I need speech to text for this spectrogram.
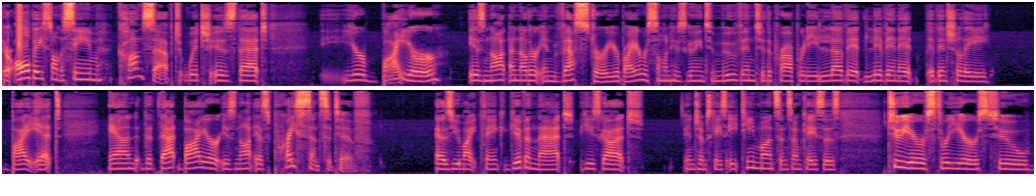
they're all based on the same concept, which is that your buyer is not another investor. Your buyer is someone who's going to move into the property, love it, live in it, eventually buy it, and that that buyer is not as price sensitive as you might think, given that he's got in Jim's case, 18 months, in some cases, two years, three years to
